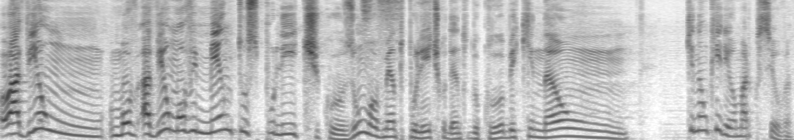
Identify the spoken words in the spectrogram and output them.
havia um, mov- haviam movimentos políticos, um movimento político dentro do clube que não que não queria o Marco Silva.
